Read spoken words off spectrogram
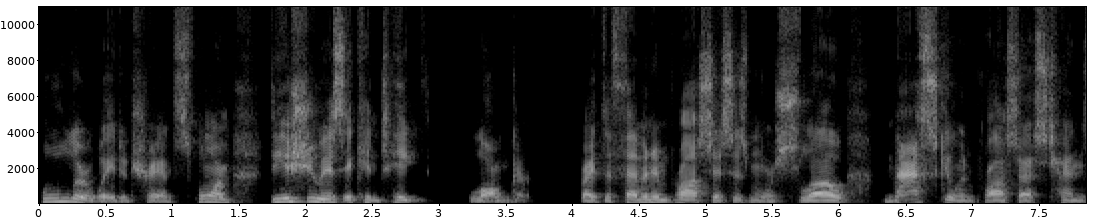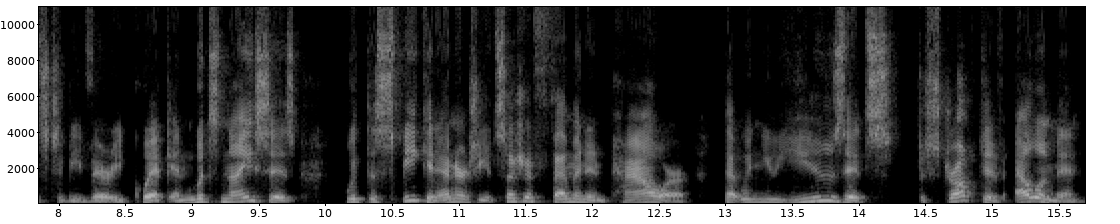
cooler way to transform. The issue is it can take longer, right? The feminine process is more slow. Masculine process tends to be very quick. And what's nice is with the Spican energy, it's such a feminine power that when you use its destructive element,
